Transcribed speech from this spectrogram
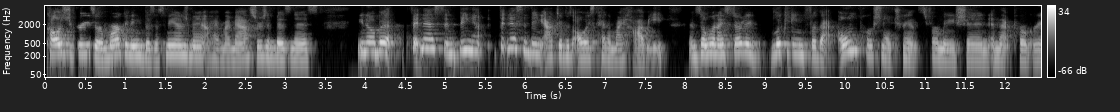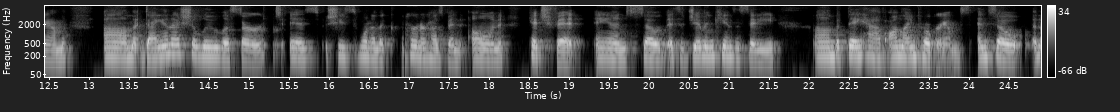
college degrees are marketing, business management. I have my master's in business you know but fitness and being fitness and being active was always kind of my hobby. And so when i started looking for that own personal transformation in that program um, diana Chaloux LaCerte is she's one of the her and her husband own HitchFit. And so it's a gym in kansas city um, but they have online programs. And so an,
